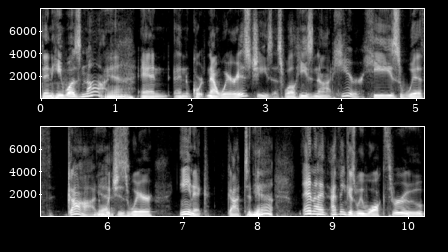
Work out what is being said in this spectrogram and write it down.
then he was not. Yeah. And and of course now where is Jesus? Well, he's not here. He's with God, which is where Enoch got to be. Yeah. And I, I think as we walk through,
